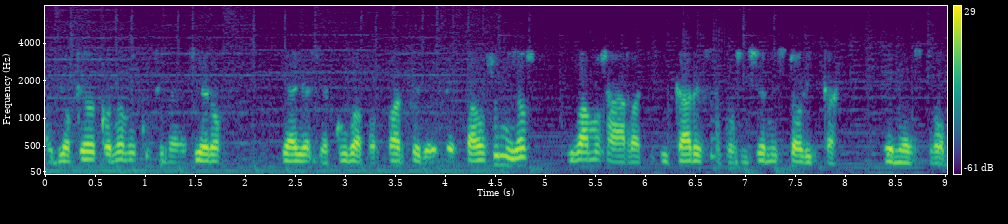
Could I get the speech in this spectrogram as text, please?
al bloqueo económico y financiero que hay hacia Cuba por parte de Estados Unidos y vamos a ratificar esa posición histórica de nuestro,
